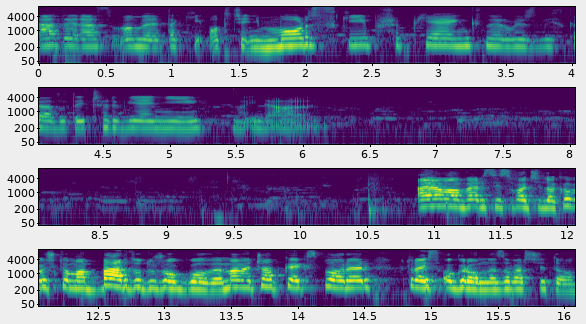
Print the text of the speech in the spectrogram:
A teraz mamy taki odcień morski, przepiękny, również z bliska do tej czerwieni. No idealnie. A ja mam wersję, słuchajcie, dla kogoś, kto ma bardzo dużą głowę. Mamy czapkę Explorer, która jest ogromna, zobaczcie to.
